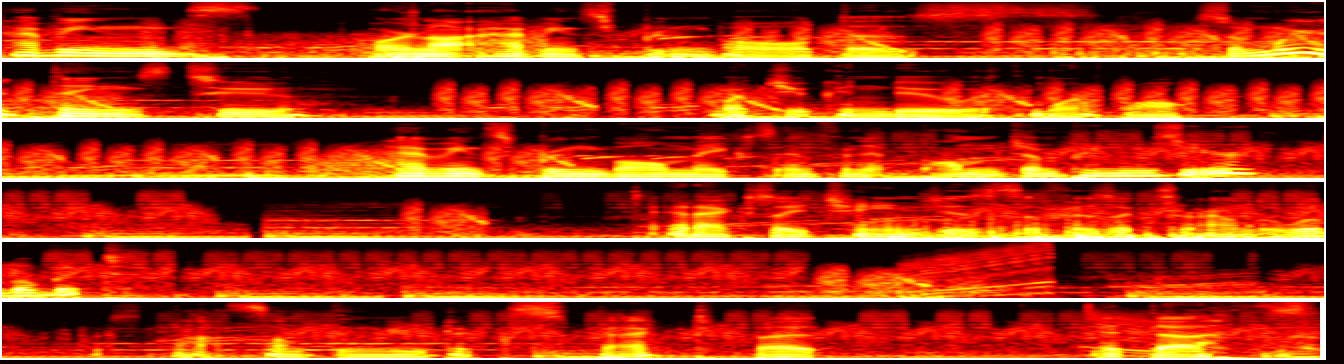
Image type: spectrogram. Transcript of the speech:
Having or not having spring ball does some weird things to what you can do with morph ball. Having Spring Ball makes infinite bomb jumping easier. It actually changes the physics around a little bit. It's not something you'd expect, but it does.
